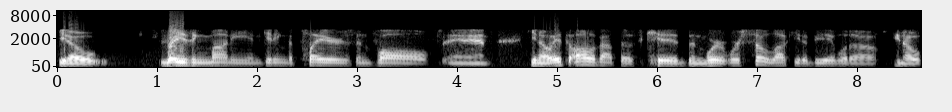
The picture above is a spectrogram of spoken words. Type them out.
you know, raising money and getting the players involved, and you know, it's all about those kids. And we're we're so lucky to be able to, you know,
